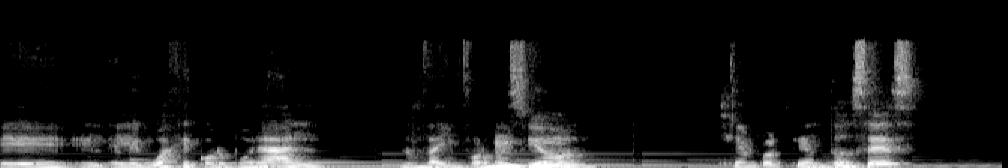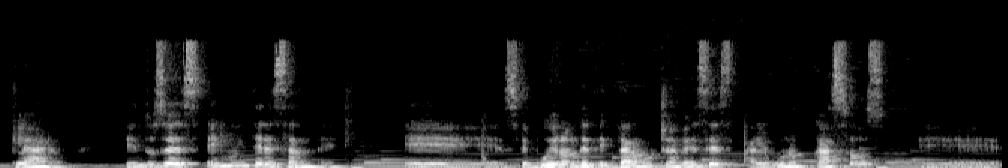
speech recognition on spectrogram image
eh, el, lenguaje corporal nos da información. 100%. Entonces, claro, entonces es muy interesante. Eh, se pudieron detectar muchas veces algunos casos, eh,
